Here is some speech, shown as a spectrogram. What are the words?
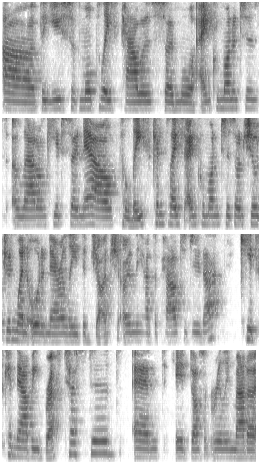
uh, the use of more police powers, so more ankle monitors allowed on kids. So now police can place ankle monitors on children when ordinarily the judge only had the power to do that kids can now be breath tested and it doesn't really matter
